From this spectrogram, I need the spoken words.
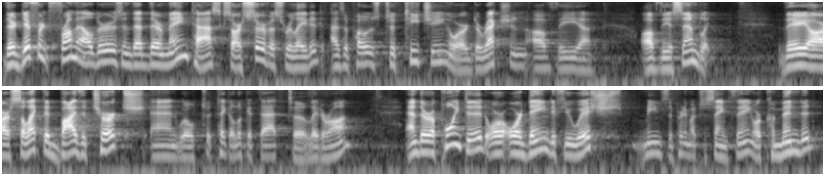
They're different from elders in that their main tasks are service related as opposed to teaching or direction of the, uh, of the assembly. They are selected by the church and we'll take a look at that uh, later on. And they're appointed or ordained if you wish, means they're pretty much the same thing, or commended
